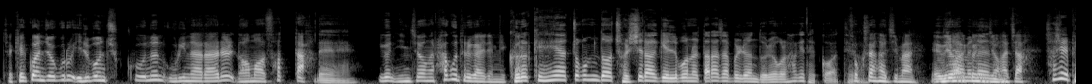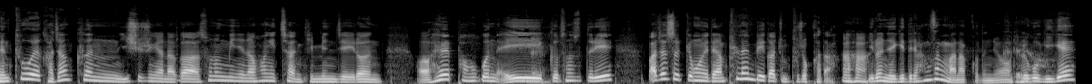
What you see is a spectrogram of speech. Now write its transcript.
자, 객관적으로 일본 축구는 우리나라를 넘어섰다. 네. 이건 인정을 하고 들어가야 됩니까? 그렇게 해야 조금 더 절실하게 일본을 따라잡으려는 노력을 하게 될 것 같아요. 속상하지만 예, 왜냐하면은 인정하자. 사실 벤투호의 가장 큰 이슈 중에 하나가 손흥민이나 황희찬, 김민재 이런 어, 해외파 혹은 A급 선수들이 빠졌을 경우에 대한 플랜 B가 좀 부족하다. 네. 아하. 이런 얘기들이 항상 많았거든요. 그래요. 결국 이게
